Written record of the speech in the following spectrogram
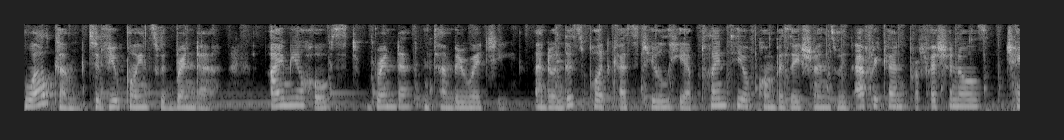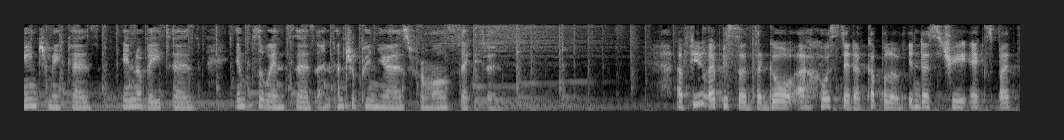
Welcome to Viewpoints with Brenda. I'm your host, Brenda Ntambirwechi, and on this podcast, you'll hear plenty of conversations with African professionals, change makers, innovators, influencers, and entrepreneurs from all sectors. A few episodes ago, I hosted a couple of industry experts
